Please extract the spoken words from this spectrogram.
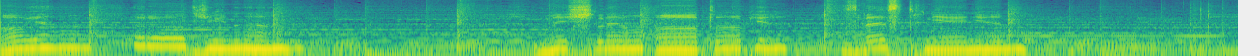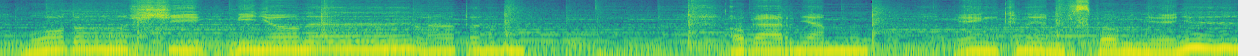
moja rodzinna Myślę o Tobie z westchnieniem. Młodości minione lata. Ogarniam pięknym wspomnieniem.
